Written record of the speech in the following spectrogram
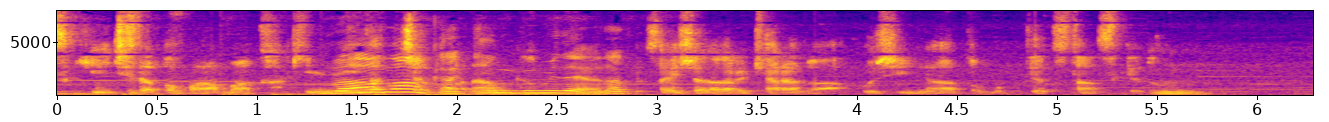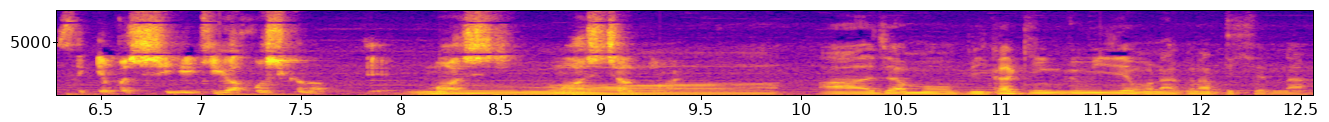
月1だとまあまあ課金にまあまあなっちゃうかな、課金組だよ。だって。最初はだからキャラが欲しいなと思ってやってたんですけど、うん。最近やっぱ刺激が欲しくなって回し回しちゃうとああ、じゃあもう美課金組でもなくなってきてるな。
